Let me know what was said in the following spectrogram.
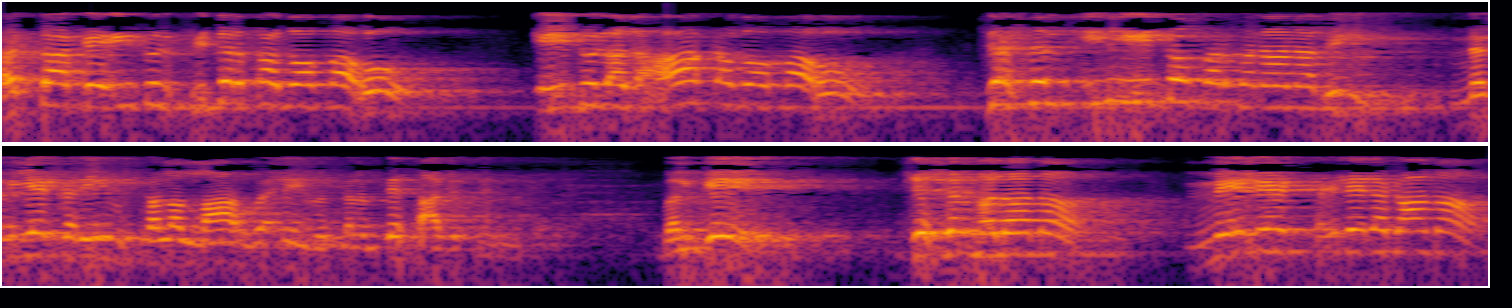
حتیٰ کہ عید الفطر کا موقع ہو، عید الاضحیٰ کا موقع ہو، جشن ان عیدوں پر منانا بھی نبی کریم صلی اللہ علیہ وسلم سے ثابت نہیں ہے۔ بلکہ جشن منانا، میلے ٹھیلے لگانا،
